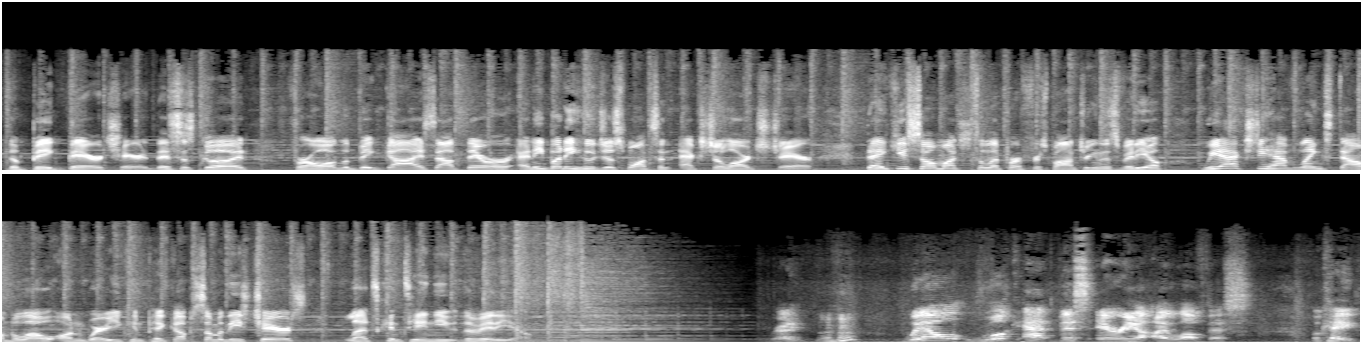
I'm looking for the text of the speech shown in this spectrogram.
the Big Bear chair. This is good for all the big guys out there or anybody who just wants an extra large chair. Thank you so much to Lippert for sponsoring this video. We actually have links down below on where you can pick up some of these chairs. Let's continue the video. Ready? Mm-hmm. Well, look at this area. I love this. Okay,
